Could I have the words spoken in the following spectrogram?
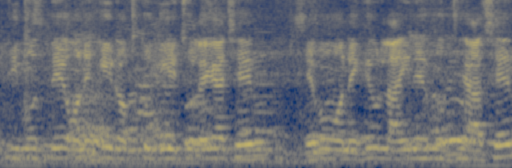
ইতিমধ্যে অনেকেই রক্ত দিয়ে চলে গেছেন এবং অনেকেও লাইনের মধ্যে আছেন।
